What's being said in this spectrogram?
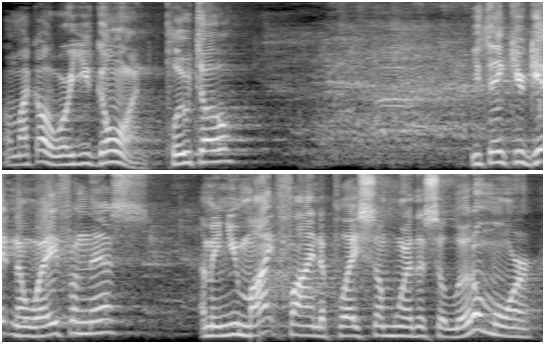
I'm like, oh, where are you going? Pluto? You think you're getting away from this? I mean, you might find a place somewhere that's a little more,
